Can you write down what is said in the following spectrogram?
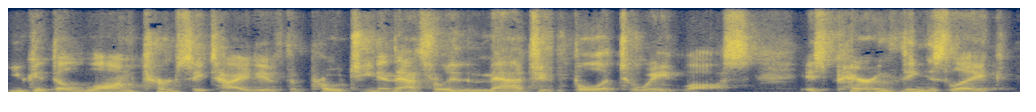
you get the long term satiety of the protein. And that's really the magic bullet to weight loss is pairing things like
